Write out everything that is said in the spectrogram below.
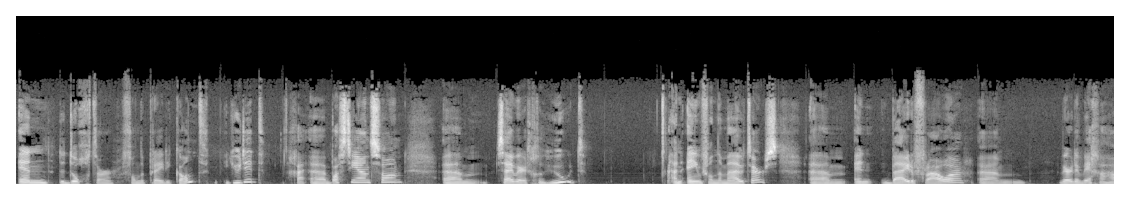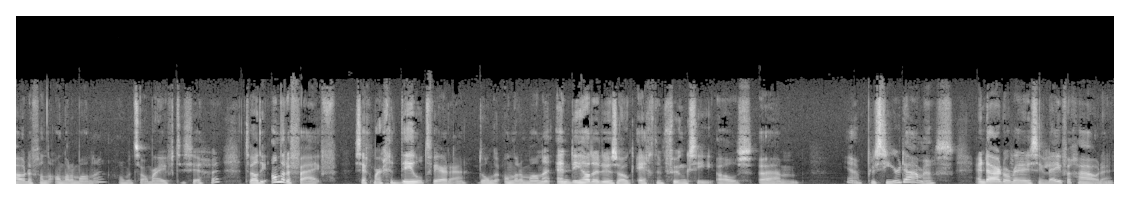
En de dochter van de predikant, Judith uh, Bastiaanszoon. Um, zij werd gehuwd aan een van de muiters. En beide vrouwen werden weggehouden van de andere mannen, om het zo maar even te zeggen. Terwijl die andere vijf, zeg maar, gedeeld werden door de andere mannen. En die hadden dus ook echt een functie als ja, plezierdames. En daardoor werden ze in leven gehouden.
